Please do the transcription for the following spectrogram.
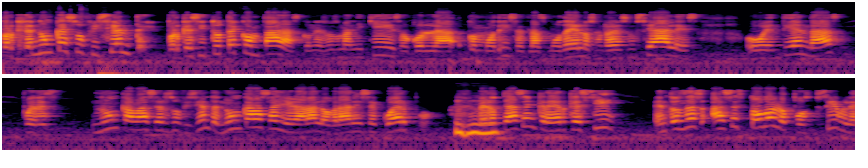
porque nunca es suficiente, porque si tú te comparas con esos maniquís o con la, como dices, las modelos en redes sociales o en tiendas, pues nunca va a ser suficiente, nunca vas a llegar a lograr ese cuerpo, pero te hacen creer que sí. Entonces haces todo lo posible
